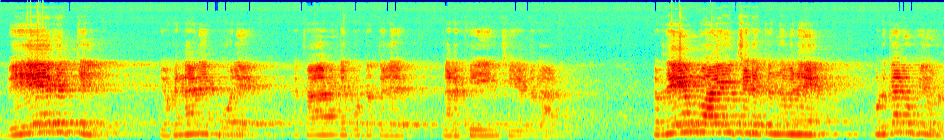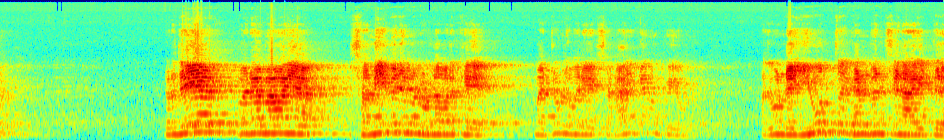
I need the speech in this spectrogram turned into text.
വേഗത്തിൽ യോഹന്നാനെ പോലെ കഥാവിന്റെ കൂട്ടത്തിൽ നടക്കുകയും ചെയ്യേണ്ടതാണ്. ഹൃദയം വായിച്ചെടുക്കുന്നവനെ കൊടുക്കാനൊക്കെയുള്ളൂ. ഹൃദയപരമായ സമീപനങ്ങളുള്ളവർക്ക് മറ്റുള്ളവരെ സഹായിക്കാനൊക്കെയുള്ളൂ. അതുകൊണ്ട് യൂത്ത് കൺവെൻഷനായിട്ട്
